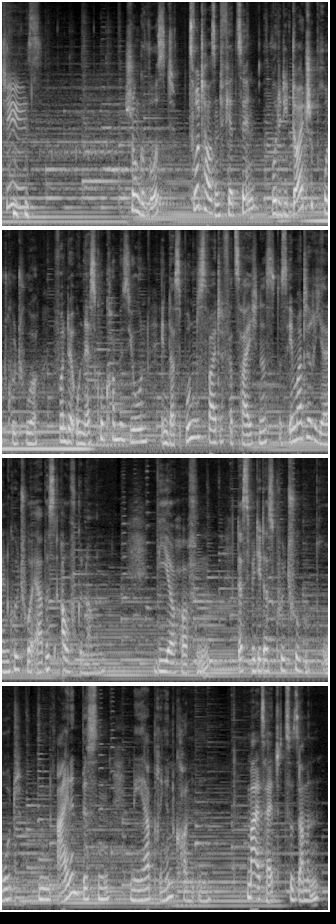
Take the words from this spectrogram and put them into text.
Tschüss. Schon gewusst? 2014 wurde die deutsche Brotkultur von der UNESCO-Kommission in das bundesweite Verzeichnis des immateriellen Kulturerbes aufgenommen. Wir hoffen, dass wir dir das Kulturgutbrot nun einen Bissen näher bringen konnten. Mahlzeit zusammen.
